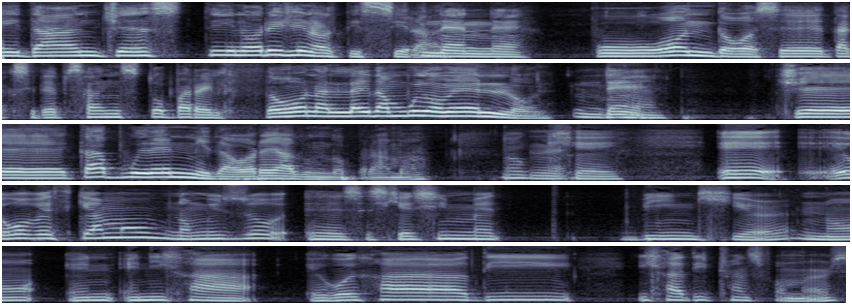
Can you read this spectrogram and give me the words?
ήταν και στην original της σειράς ναι, ναι. που όντως ε, ταξιδέψαν στο παρελθόν αλλά ήταν που το μέλλον ναι. και κάπου δεν ήταν ωραία τον το πράγμα Οκ. Ναι. Ε, εγώ παιδιά μου νομίζω ε, σε σχέση με being here, no, εν, εν είχα, εγώ είχα δει, είχα δει Transformers,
